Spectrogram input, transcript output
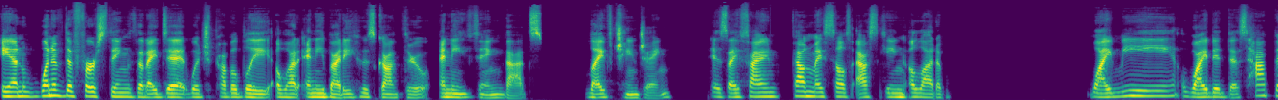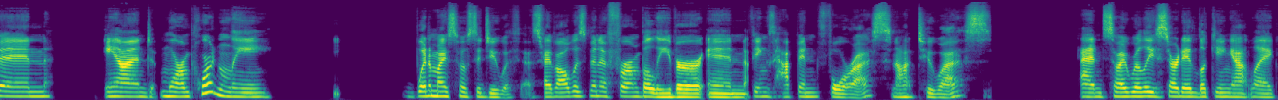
And one of the first things that I did, which probably a lot anybody who's gone through anything that's life changing is I find found myself asking a lot of why me? Why did this happen? And more importantly, what am I supposed to do with this? I've always been a firm believer in things happen for us, not to us. And so I really started looking at like,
